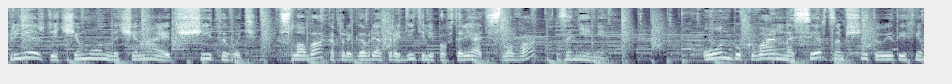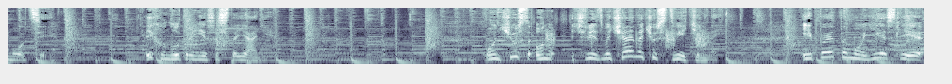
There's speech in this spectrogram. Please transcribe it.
прежде чем он начинает считывать слова, которые говорят родители, повторять слова за ними, он буквально сердцем считывает их эмоции, их внутреннее состояние. Он, чувствует, он чрезвычайно чувствительный. И поэтому, если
